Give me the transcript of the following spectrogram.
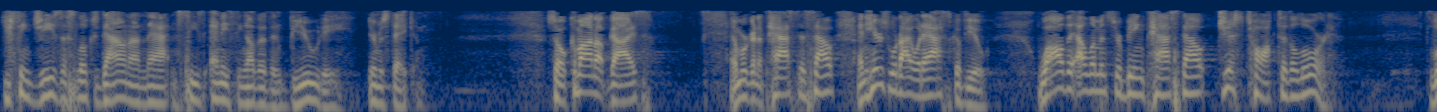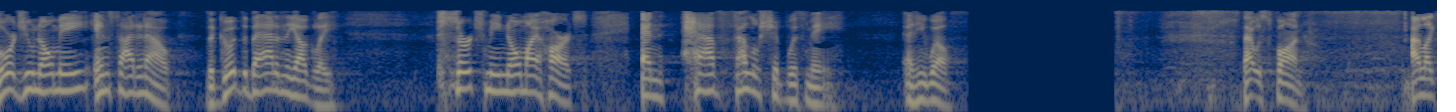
You think Jesus looks down on that and sees anything other than beauty? You're mistaken. So come on up, guys. And we're going to pass this out. And here's what I would ask of you. While the elements are being passed out, just talk to the Lord. Lord, you know me inside and out, the good, the bad, and the ugly. Search me, know my heart, and have fellowship with me. And He will. That was fun. I like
